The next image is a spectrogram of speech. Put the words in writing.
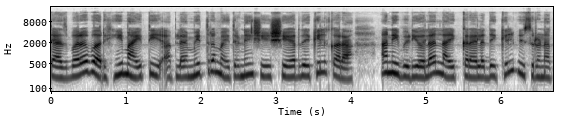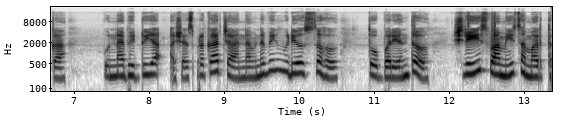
त्याचबरोबर ही माहिती आपल्या मित्रमैत्रिणींशी शेअर देखील करा आणि व्हिडिओला लाईक करायला देखील विसरू नका. पुन्हा भेटूया अशाच प्रकारच्या नवनवीन व्हिडिओजसह. तोपर्यंत श्री स्वामी समर्थ.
